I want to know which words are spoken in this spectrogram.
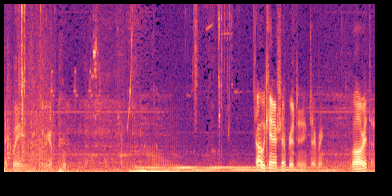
Tech wing. There we go. oh, we can't actually upgrade to any tech wing. Well, alright then.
